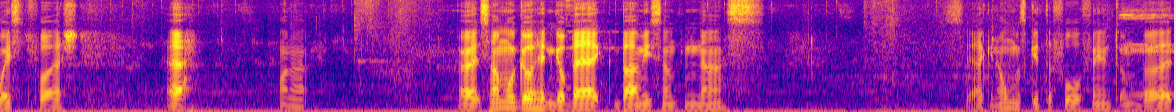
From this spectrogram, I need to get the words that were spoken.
Wasted flash. Ah, why not? Alright, so I'm gonna go ahead and go back, buy me something nice. See, I can almost get the full phantom, but...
